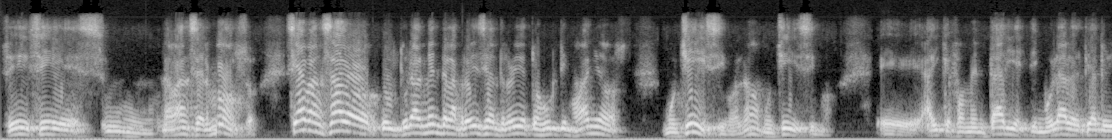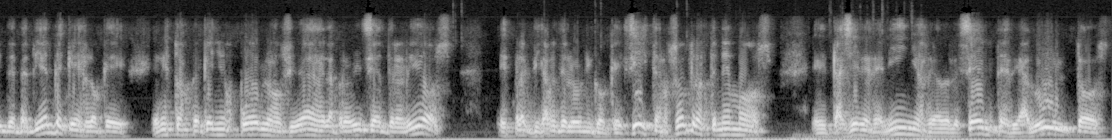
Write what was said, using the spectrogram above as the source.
Sí, sí, es un, avance hermoso. Se ha avanzado culturalmente en la provincia de Entre Ríos estos últimos años muchísimo, ¿no? Muchísimo. Eh, hay que fomentar y estimular el teatro independiente, que es lo que en estos pequeños pueblos o ciudades de la provincia de Entre Ríos es prácticamente lo único que existe. Nosotros tenemos eh, talleres de niños, de adolescentes, de adultos,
